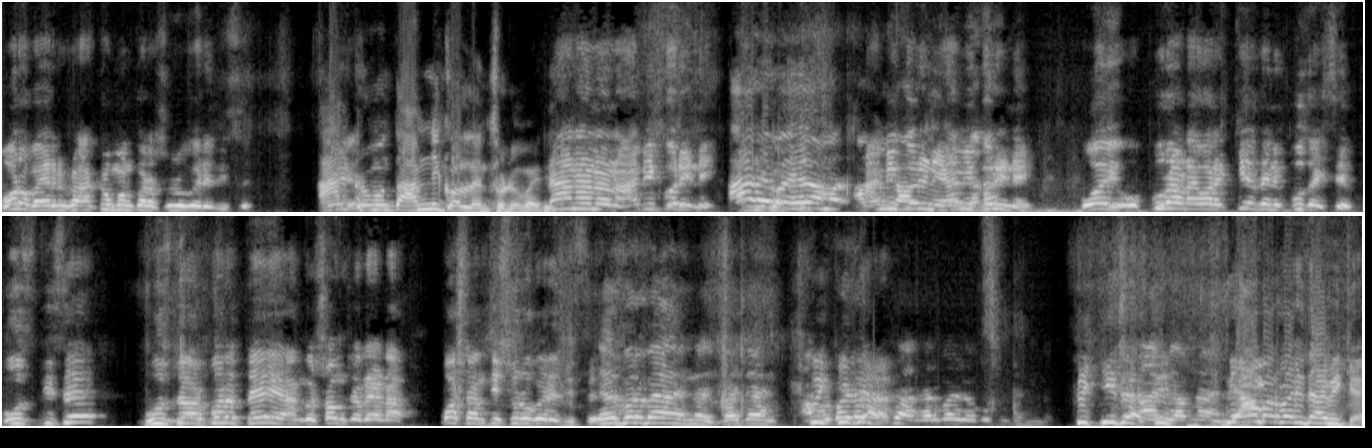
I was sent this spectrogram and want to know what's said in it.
বড় ভাইয়ের আক্রমণ করা শুরু করে দিছে। আক্রমণ তো আপনি করলেন ছোট ভাই না না না না আমি করি নাই। আরে ভাই আমার আমি করি নাই আমি করি নাই। ওই পুরাটা ওরা কে জানি বুঝাইছে। বুঝ দিছে বুঝ দেওয়ার পরে তে আঙ্গ সংসারে একটা অশান্তি শুরু করে দিছে। এরপরে ভাই ভাই দেখেন তুই আমার কি বাড়িটা দেখ? কোথায়? এর বাড়িটা কোথায় দেখেন ভাই। তুই কি দেখ তুই- আমার বাড়িতে আবি কে?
